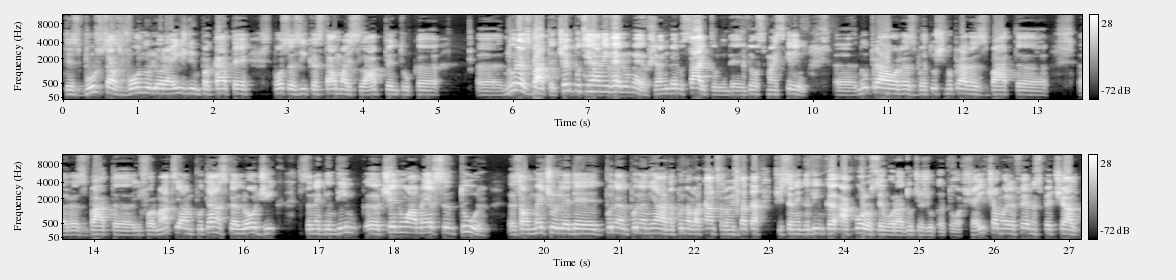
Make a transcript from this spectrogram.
Dezbursa zvonurilor aici, din păcate, pot să zic că stau mai slab pentru că Uh, nu răzbate, cel puțin la nivelul meu și la nivelul site-ului unde eu mai scriu, uh, nu prea au răzbătut și nu prea răzbat, răzbat informația, am putea însă logic să ne gândim uh, ce nu a mers în tur sau meciurile de până, până în iarnă, până în vacanță la universitatea și să ne gândim că acolo se vor aduce jucători. Și aici mă refer în special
